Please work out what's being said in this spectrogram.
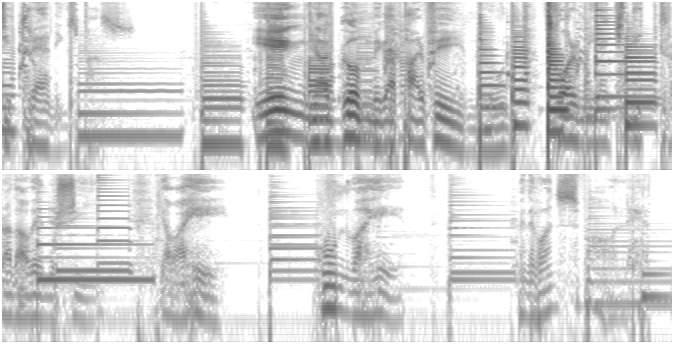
Sitt träningspass. Inga gummiga parfymer, hon formligen knittrade av energi. Jag var het, hon var het. Men det var en svalhet.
